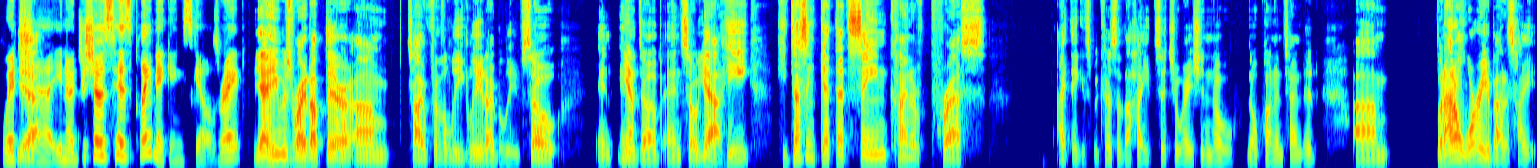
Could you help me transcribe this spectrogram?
which yeah. uh, you know just shows his playmaking skills, right? Yeah, he was right up there, um, tied for the league lead, I believe. So in, in yep. the dub, and so yeah, he he doesn't get that same kind of press. I think it's because of the height situation. No, no pun intended. Um, but I don't worry about his height.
